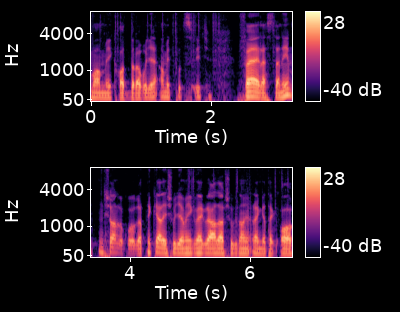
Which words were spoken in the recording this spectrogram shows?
van még 6 darab, ugye, amit tudsz így fejleszteni, és unlockolgatni kell, és ugye még meg ráadásul nagyon rengeteg a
